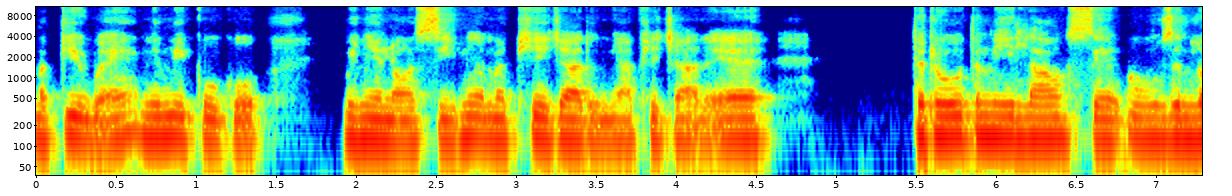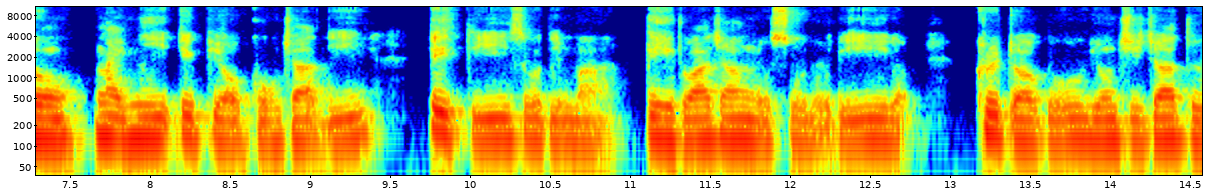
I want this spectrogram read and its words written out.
မပြုတ်ပဲမိမိကိုယ်ကိုဝိညာဉ်တော်စီနဲ့မဖြည့်ကြသူများဖြစ်ကြတယ်တတို့သမီးလောင်းဆယ်ဦးစလုံးငိုက်မြီးအိပ်ပျော်ကုန်ကြသည်အိတ်သည်ဆိုဒီမှာတည်သွားကြောင်းကိုဆိုလိုသည်လို့ခရစ်တော်ကိုယုံကြည်ကြသူ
